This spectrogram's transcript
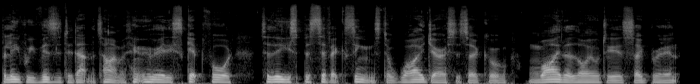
believe we visited at the time. I think we really skipped forward to these specific scenes to why Gerris is so cool, why the loyalty is so brilliant,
